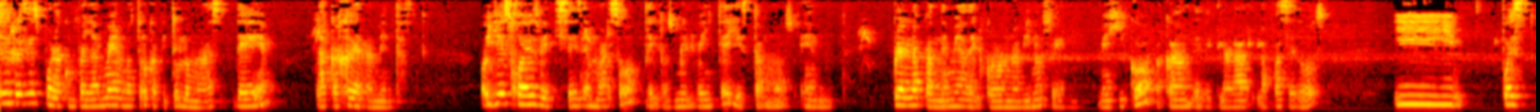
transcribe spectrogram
Muchas gracias por acompañarme en otro capítulo más de La Caja de Herramientas. Hoy es jueves 26 de marzo del 2020 y estamos en plena pandemia del coronavirus en México. Acaban de declarar la fase 2. Y pues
